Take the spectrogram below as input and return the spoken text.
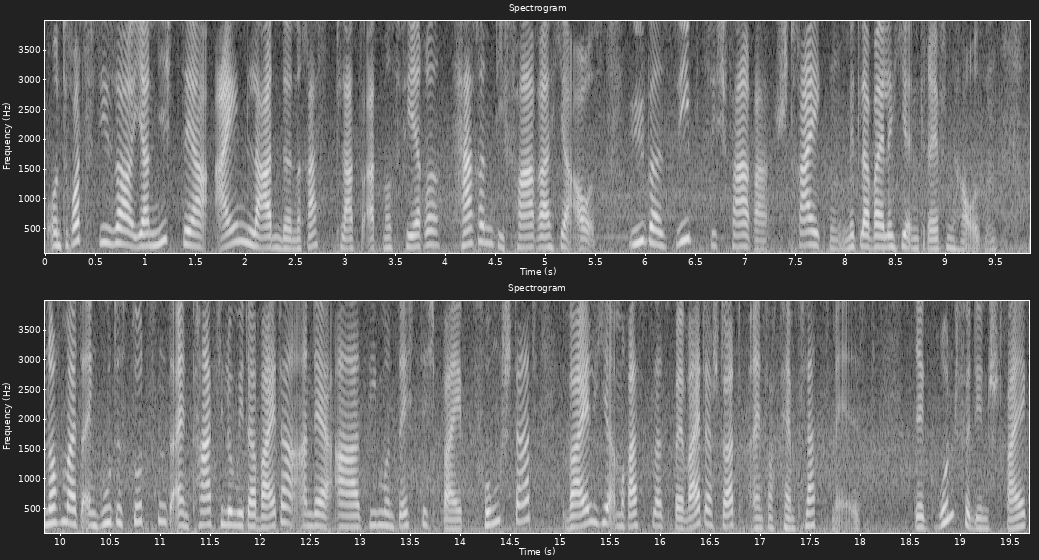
und trotz dieser ja nicht sehr einladenden Rastplatzatmosphäre harren die Fahrer hier aus. Über 70 Fahrer streiken mittlerweile hier in Gräfenhausen. Nochmals ein gutes Dutzend, ein paar Kilometer weiter an der A67 sich bei Pfungstadt, weil hier am Rastplatz bei Weiterstadt einfach kein Platz mehr ist. Der Grund für den Streik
